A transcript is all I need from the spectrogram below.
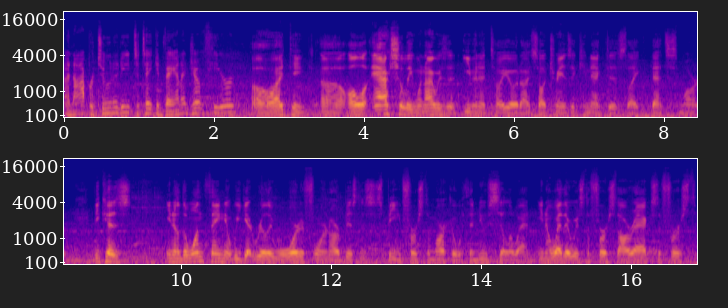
an opportunity to take advantage of here? Oh, I think uh, all actually when I was at, even at Toyota, I saw Transit Connect as like that's smart because you know the one thing that we get really rewarded for in our business is being first to market with a new silhouette. You know whether it was the first RX, the first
